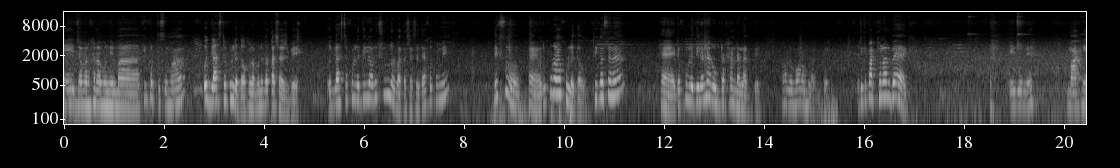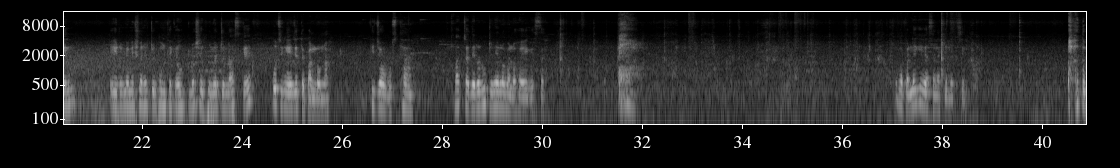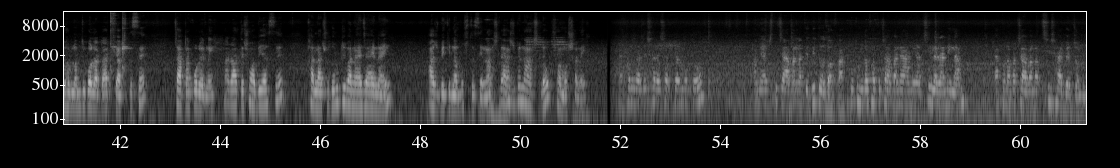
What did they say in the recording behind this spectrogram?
এই যে আমার খালামণি মা, কি করতেছো, মা? ওই গ্লাসটা খুলে দাও খালামণি বাতাস আসবে। ওই গ্লাসটা খুলে দিলে অনেক সুন্দর বাতাস আসে, দেখো তুমি। দেখছ? হ্যাঁ ওটা পুরো খুলে দাও, ঠিক আছে না? হ্যাঁ এটা খুলে দিলে না রুমটা ঠান্ডা লাগবে ভালো গরম লাগবে। এটা কি প্রার্থনার ব্যাগ? এই রুমে মাহিন, এই রুমে মিশন একটু ঘুম থেকে উঠল, সে ঘুমের জন্য আজকে কোচিংয়ে যেতে পারল না। কী যে অবস্থা। বাচ্চাদেরও রুটিন এলোমেলো হয়ে গেছে। ব্যাপার লেগে গেছে নাকি দেখছি তো ভাবলাম যে গলাটা আটকে আসতেছে, চাটা করে নেই। আর রাতে সবই আছে, খালা শুধু রুটি বানায় যায় নাই। আসবে কি না বুঝতেছি না, আসলে আসবে না, আসলেও সমস্যা নেই। এখন বাজে সাড়ে সাতটার মতো। আমি আসতে চা বানাতে, দ্বিতীয় দফা। প্রথম দফা তো চা বানায়, আমি আর ছেলেরা নিলাম। এখন আবার চা বানাচ্ছি সাহেবের জন্য।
